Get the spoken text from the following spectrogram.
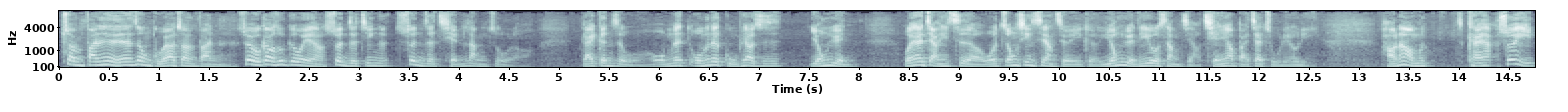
赚翻了，人家这种股票赚翻了，所以我告诉各位啊，顺着金额、顺着钱浪做了哦，来跟着我，我们的我们的股票其实永远，我再讲一次哦，我中心思想只有一个，永远的右上角，钱要摆在主流里。好，那我们看一下，所以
